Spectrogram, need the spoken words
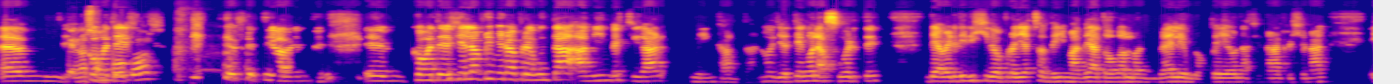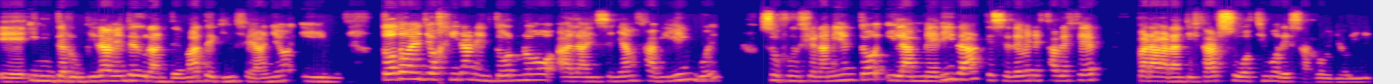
Em, que no son pocos. Efectivamente. Em, como te decía en la primera pregunta, a mí investigar me encanta. ¿no? Yo tengo la suerte de haber dirigido proyectos de I+.D. a todos los niveles, europeo, nacional, regional, eh, ininterrumpidamente durante más de 15 años y todos ellos giran en torno a la enseñanza bilingüe su funcionamiento y las medidas que se deben establecer para garantizar su óptimo desarrollo. Y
